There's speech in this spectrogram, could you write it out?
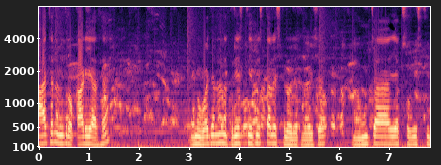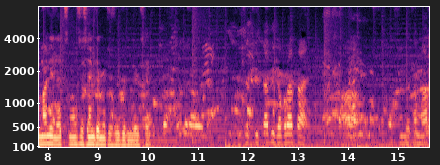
આ છે ને મિત્રો કાળિયાર છે એનું વજન અને ત્રીસથી પિસ્તાલીસ કિલો જેટલું હોય છે. ઊંચા એકસો વીસથી માંડીને એકસો એંસી સેન્ટીમીટર સુધીની હોય છે. ગભરાતા માર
